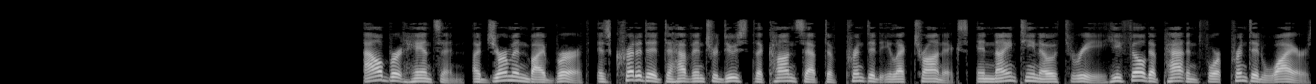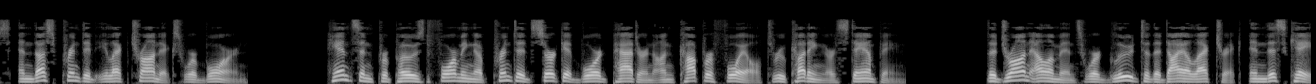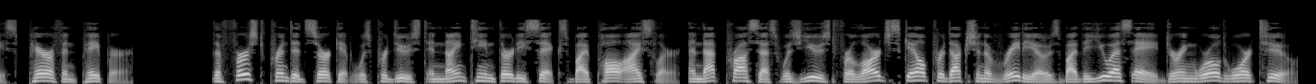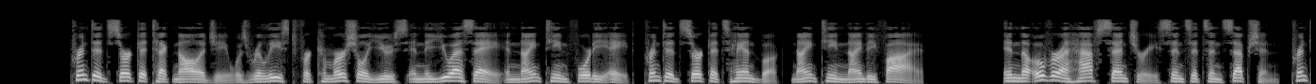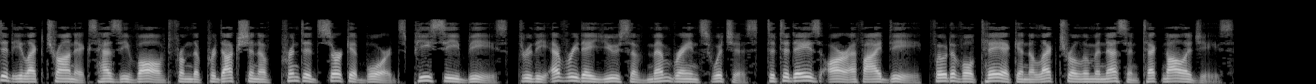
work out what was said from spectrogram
Albert Hanson, a German by birth, is credited to have introduced the concept of printed electronics. In 1903, he filled a patent for printed wires, and thus printed electronics were born. Hanson proposed forming a printed circuit board pattern on copper foil through cutting or stamping. The drawn elements were glued to the dielectric, in this case, paraffin paper. The first printed circuit was produced in 1936 by Paul Eisler, and that process was used for large-scale production of radios by the USA during World War II. Printed circuit technology was released for commercial use in the USA in 1948 Printed Circuits Handbook, 1995. In the over a half-century since its inception, printed electronics has evolved from the production of printed circuit boards PCBs, through the everyday use of membrane switches, to today's RFID, photovoltaic and electroluminescent technologies.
